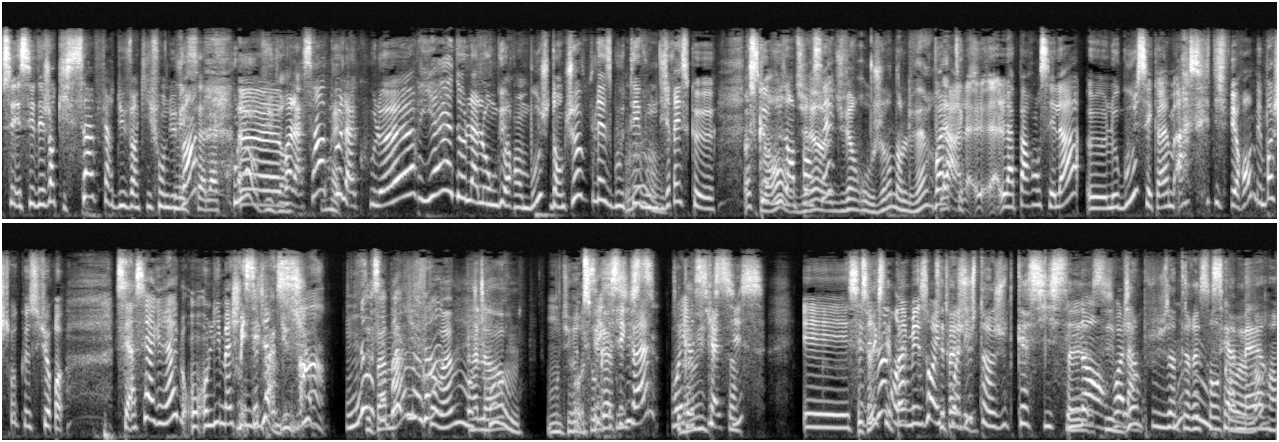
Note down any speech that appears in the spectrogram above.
C'est c'est des gens qui savent faire du vin, qui font du Mais vin. ça a la couleur Euh, du vin. Voilà, c'est un Ouais. peu la couleur. Il y a de la longueur en bouche. Donc, je vous laisse goûter. Vous Mmh. me direz ce que, Ah, ce que marrant, vous en dirait pensez. Du vin rouge hein, dans le verre. Voilà, l'apparence est là, euh, le goût c'est quand même assez différent, mais moi je trouve que sur, c'est assez agréable. On, on l'imagine Mais c'est bien pas du vin. Non, C'est pas pas mal du vin. quand même, moi, je Alors, trouve. On dirait Oh, du cassis. c'est quand même, du cassis, ça. Et c'est vrai que c'est dans pas, les maisons c'est pas juste un jus de cassis. C'est voilà. bien plus intéressant c'est quand même. amer. hein.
